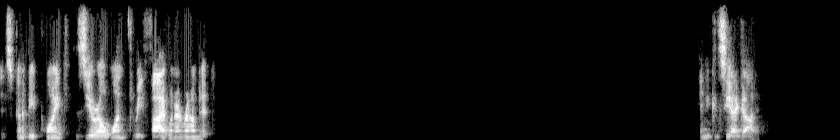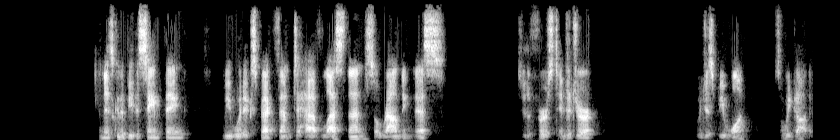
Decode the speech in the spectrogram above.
it's going to be 0.0135 when I round it. and you can see I got it. And it's going to be the same thing. We would expect them to have less than, so rounding this to the first integer would just be 1. So we got it.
